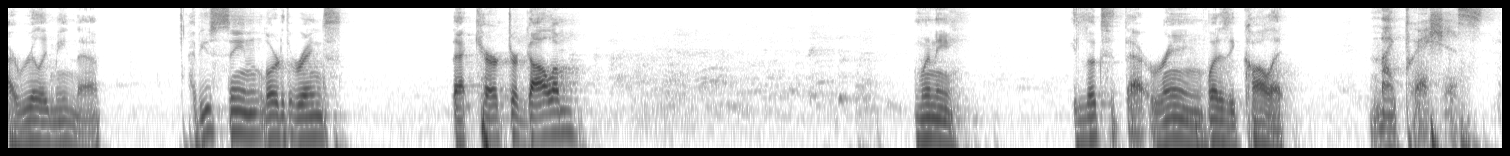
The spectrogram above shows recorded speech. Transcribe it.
I really mean that. Have you seen Lord of the Rings? That character Gollum? When he he looks at that ring, what does he call it? My precious.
